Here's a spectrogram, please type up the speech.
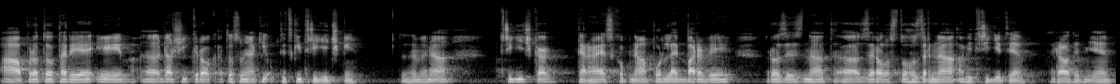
A proto tady je i eh, další krok a to jsou nějaké optické třídičky. To znamená, třídička, která je schopná podle barvy rozeznat eh, zralost toho zrna a vytřídit je relativně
